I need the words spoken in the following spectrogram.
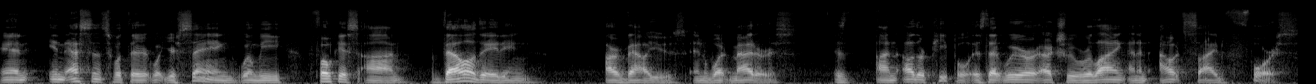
And in essence, what, they're, what you're saying when we focus on validating our values and what matters is on other people is that we are actually relying on an outside force,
